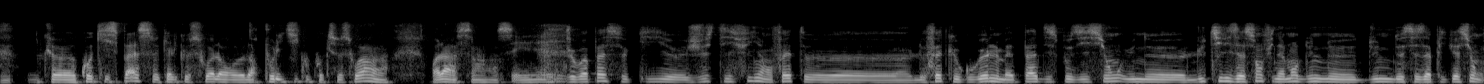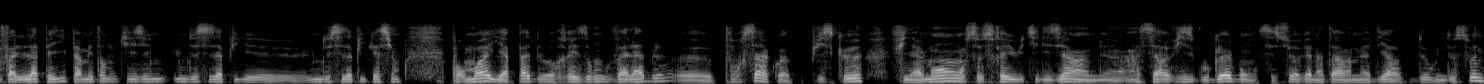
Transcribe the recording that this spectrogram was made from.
Mm. donc euh, quoi qu'il se passe quelle que soit leur, leur politique ou quoi que ce soit voilà c'est je vois pas ce qui euh, justifie en fait le fait que Google ne mette pas à disposition une l'utilisation finalement d'une d'une de ces applications. Enfin l'API permettant d'utiliser une, une, de ces appli une de ces applications. Pour moi il n'y a pas de raison valable pour ça quoi puisque finalement ce serait utiliser un, service Google, bon c'est sûr via l'intermédiaire de Windows Phone,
